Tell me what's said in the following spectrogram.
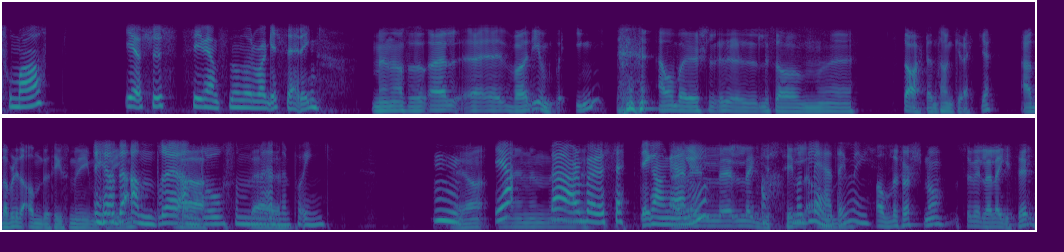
tomat, Jesus, Siv Jensen og norvagisering. Men altså, jeg, jeg, hva rimer på ing? jeg må bare liksom eh, starte en tankerekke. Ja, da blir det andre ting som rimer på ing. ja, det er andre, andre ord som det- ender på ing. Mm. Ja, Ja, men, Da er det eh, bare å sette i gang, Jeg vil eh, legge til jeg aller, aller først nå, så vil jeg legge til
